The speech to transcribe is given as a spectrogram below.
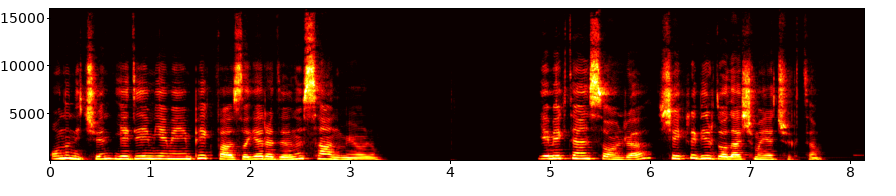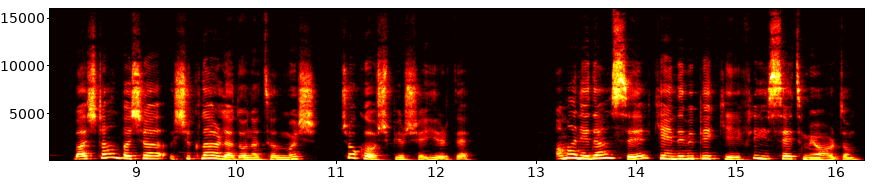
Onun için yediğim yemeğin pek fazla yaradığını sanmıyorum. Yemekten sonra şehri bir dolaşmaya çıktım. Baştan başa ışıklarla donatılmış, çok hoş bir şehirdi. Ama nedense kendimi pek keyifli hissetmiyordum.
